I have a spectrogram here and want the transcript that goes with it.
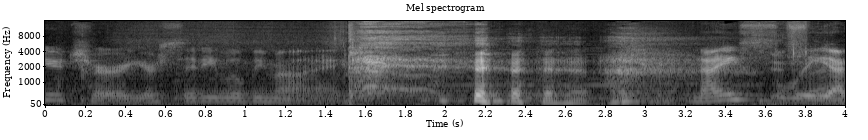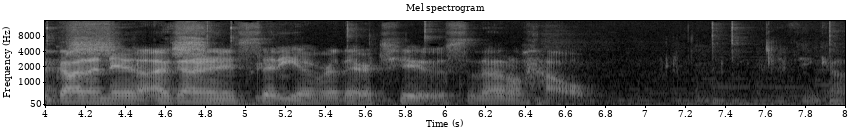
Future, your city will be mine. Nicely, I've got a new, I've got a new city over there too, so that'll help. I think I'll.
